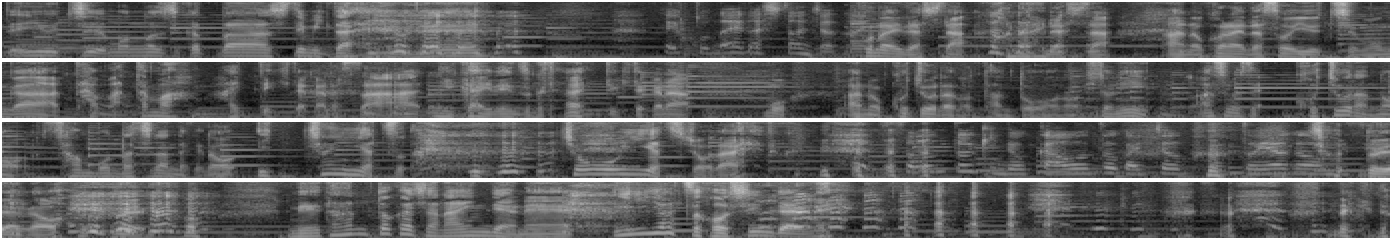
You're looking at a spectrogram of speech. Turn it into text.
ていう注文の仕方してみたいよね。えこないだしたんじゃない？こないだした。こないだした。あのこないだそういう注文がたまたま入ってきたからさ 2回連続で入ってきたからもうあのコチョウランの担当の人に「あすみません。コチョウランの3本立ちなんだけどいっちゃんいいやつ。超いいやつちょうだい」とかその時の顔とかちょっとドヤ顔ちょっとドヤ顔。値段とかじゃないんだよね。いいやつ欲しいんだよね だけど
